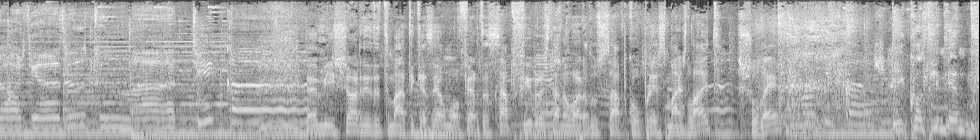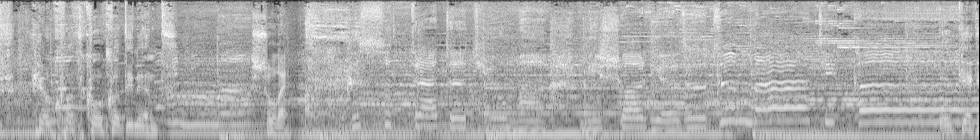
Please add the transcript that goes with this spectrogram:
Mishória de temáticas. A Michórdia de Temáticas é uma oferta Sapo Fibra, está na hora do sapo com o preço mais light. Chulé. E continente. Eu conto com o continente. Chulé. Que se trata de uma mishória de temáticas. O que é que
